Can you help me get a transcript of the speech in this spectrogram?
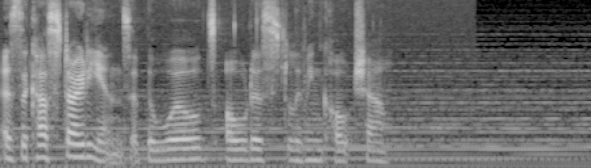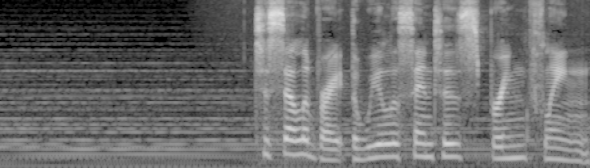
as the custodians of the world's oldest living culture. To celebrate the Wheeler Centre's Spring Fling,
